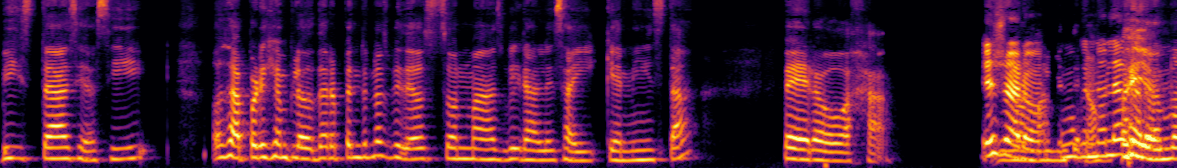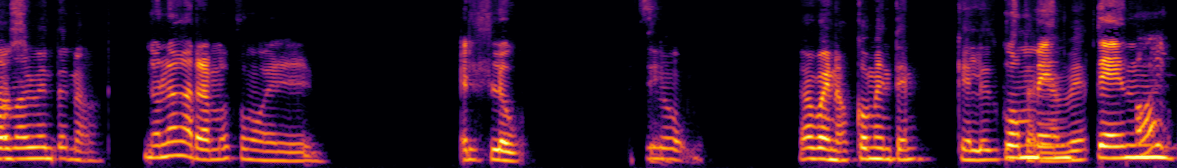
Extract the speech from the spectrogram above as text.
vistas y así. O sea, por ejemplo, de repente unos videos son más virales ahí que en Insta, pero ajá. Es raro, normalmente como que no. no le Oye, agarramos, normalmente no. no le agarramos como el, el flow. Sí. No. Pero bueno, comenten qué les gustaría ver. Comenten, Ay,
